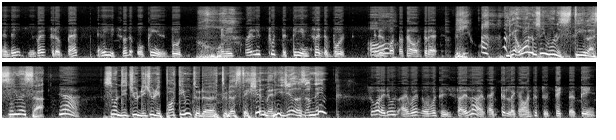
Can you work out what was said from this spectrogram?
and then he went to the back, and then he started opening his boot, and he quietly put the thing inside the boot. And Oh. just walked out after that. that one also you want to steal, ah? Serious, ah? Yeah. So did you did you report him to the to the station manager or something? So what I did was I went over to his side lah and acted like I wanted to take the thing.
